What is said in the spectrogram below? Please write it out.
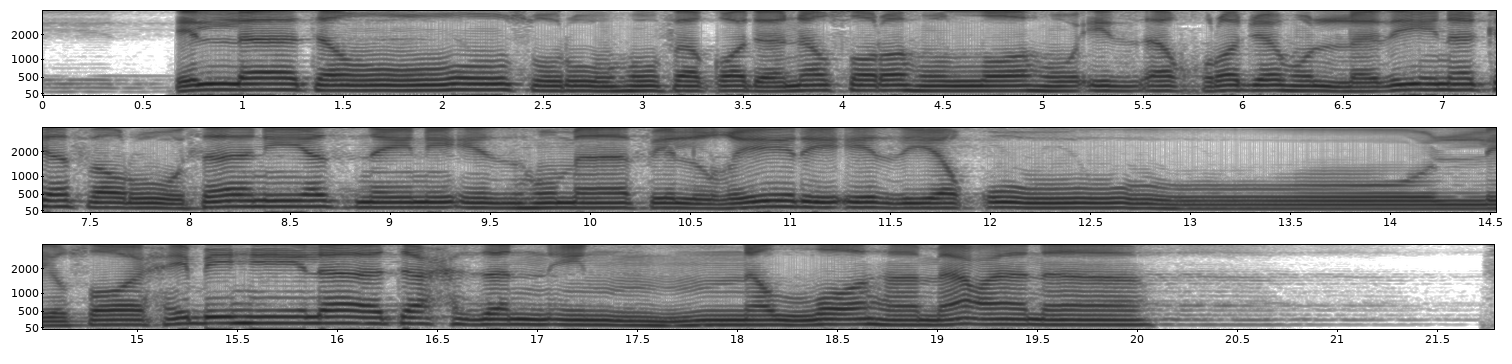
إلا تنصروه فقد نصره الله إذ أخرجه الذين كفروا ثاني اثنين إذ هما في الغير إذ يقول لصاحبه لا تحزن إن الله معنا.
